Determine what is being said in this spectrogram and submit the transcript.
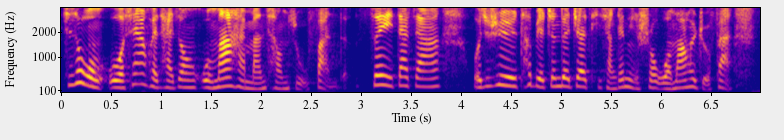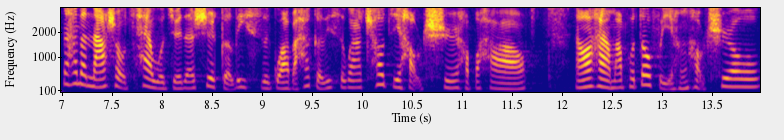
其实我我现在回台中，我妈还蛮常煮饭的，所以大家我就是特别针对这题想跟你说，我妈会煮饭，那她的拿手菜我觉得是蛤蜊丝瓜吧，她蛤蜊丝瓜超级好吃，好不好？然后还有麻婆豆腐也很好吃哦。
